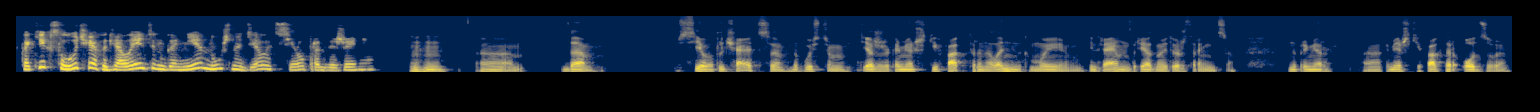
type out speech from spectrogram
В каких случаях для лендинга не нужно делать SEO-продвижение? Угу. А, да, SEO отличается. Допустим, те же коммерческие факторы на лендинг мы внедряем внутри одной и той же страницы. Например, а, коммерческий фактор отзывы.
